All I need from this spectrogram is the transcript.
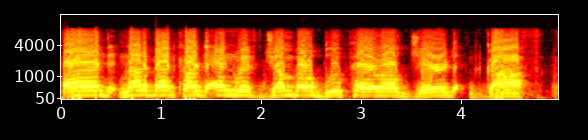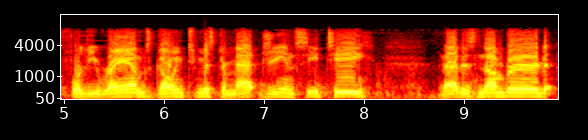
And not a bad card to end with. Jumbo Blue Parallel Jared Goff for the Rams going to Mr. Matt G and CT. That is numbered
